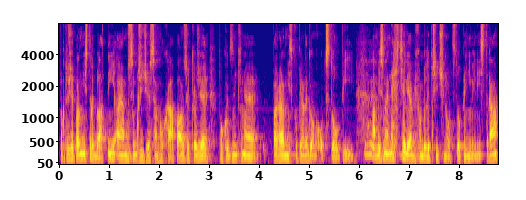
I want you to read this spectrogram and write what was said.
protože pan ministr Blatný, a já musím říct, že jsem ho chápal, řekl, že pokud vznikne paralelní skupina, tak on odstoupí. Mm. A my jsme nechtěli, abychom byli příčinou odstoupení ministra,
